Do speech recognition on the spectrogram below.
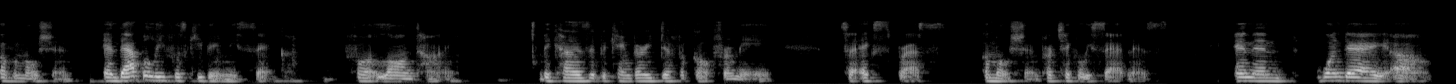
of emotion. And that belief was keeping me sick for a long time because it became very difficult for me to express emotion, particularly sadness. And then one day, um,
